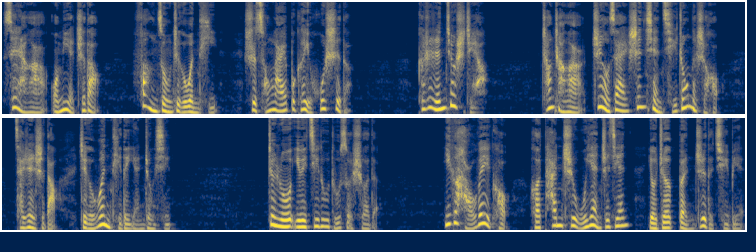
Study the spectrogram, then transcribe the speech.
虽然啊，我们也知道放纵这个问题是从来不可以忽视的，可是人就是这样，常常啊，只有在深陷其中的时候，才认识到这个问题的严重性。正如一位基督徒所说的：“一个好胃口和贪吃无厌之间有着本质的区别。”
